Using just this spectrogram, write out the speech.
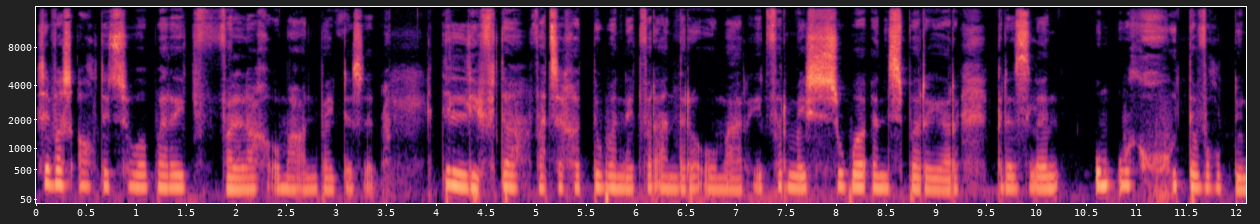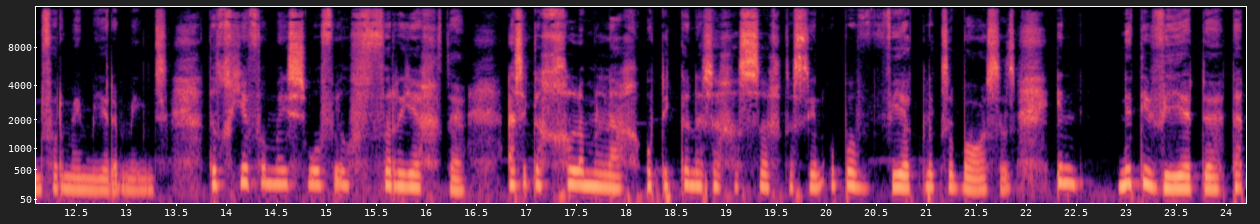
Sy was altyd so bereidwillig om haar aan by te sit. Die liefde wat sy getoon het vir ander haar het vir my so inspireer, Christlyn om ook goed te wil doen vir my medemens. Dit gee vir my soveel vreugde as ek 'n glimlag op die kinders se gesigte sien op 'n weeklikse basis en net die wete dat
